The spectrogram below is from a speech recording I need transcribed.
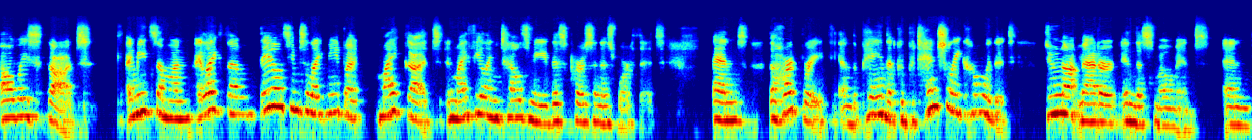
always thought I meet someone, I like them, they don't seem to like me, but my gut and my feeling tells me this person is worth it. And the heartbreak and the pain that could potentially come with it do not matter in this moment. And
